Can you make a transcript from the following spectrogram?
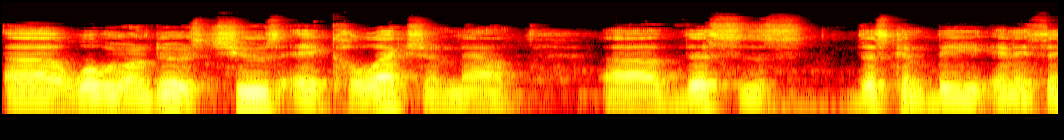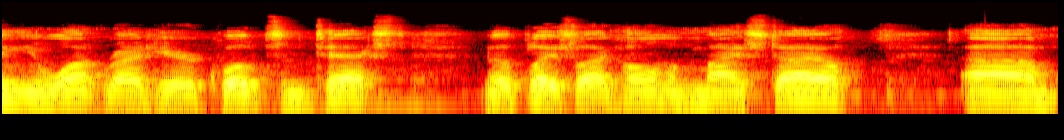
uh, what we want to do is choose a collection. Now, uh, this is this can be anything you want right here, quotes and text. no place like home in my style. Um,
